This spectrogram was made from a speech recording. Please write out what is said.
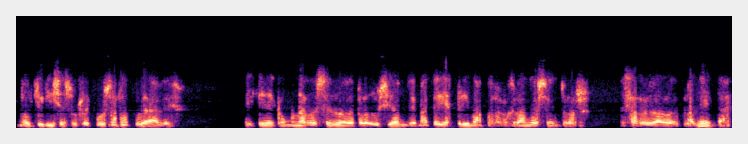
no utilice sus recursos naturales, y quede como una reserva de producción de materias primas para los grandes centros desarrollados del planeta,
